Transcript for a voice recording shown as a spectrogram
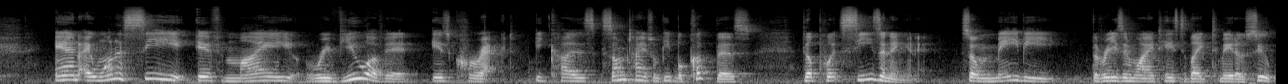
and I want to see if my review of it is correct because sometimes when people cook this, they'll put seasoning in it. So maybe the reason why it tasted like tomato soup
